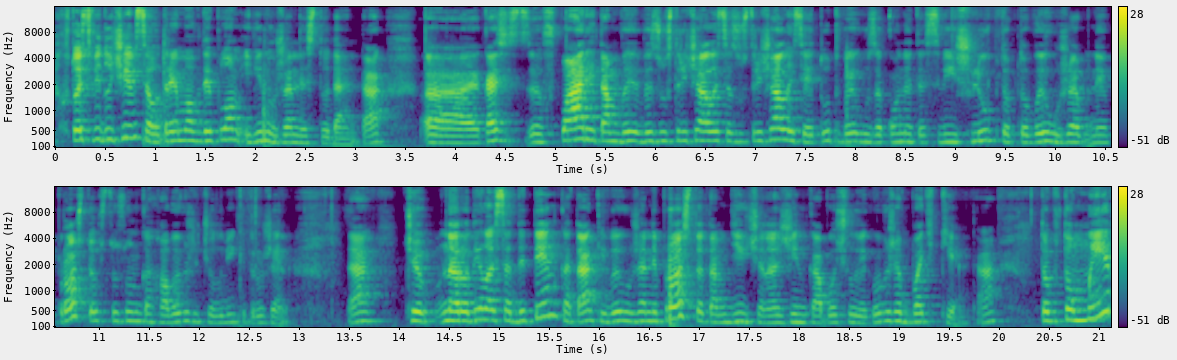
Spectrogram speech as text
Хтось відучився, отримав диплом, і він вже не студент. Так? Е, якась в парі там ви, ви зустрічалися, зустрічалися, і тут ви узаконите свій шлюб, тобто ви вже не просто в стосунках, а ви вже чоловік і дружина. Так? Чи народилася дитинка, так, і ви вже не просто там дівчина, жінка або чоловік, ви вже батьки. Так? Тобто мир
